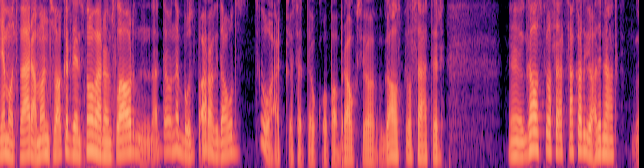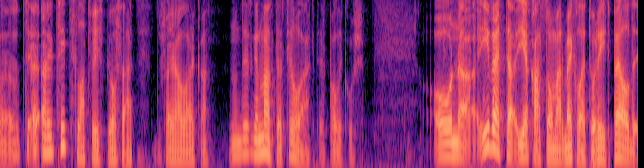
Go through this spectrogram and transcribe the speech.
Ņemot vērā manas vakardienas novērojums, Laura, ar tevi nebūs pārāk daudz cilvēku, kas ar tevi kopā brauks, jo galvaspilsēta ir. eh, Galvaspilsēta sāk atgādināt ci- arī citas Latvijas pilsētas šajā laikā. Nu, diezgan maz tie cilvēki tie ir palikuši. Un Iveta, ja kāds tomēr meklē to rīta peldi,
